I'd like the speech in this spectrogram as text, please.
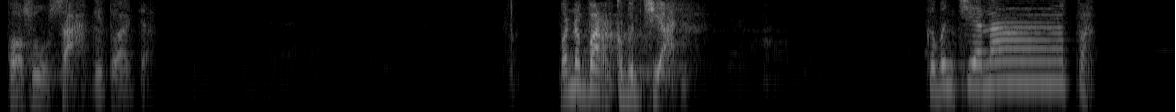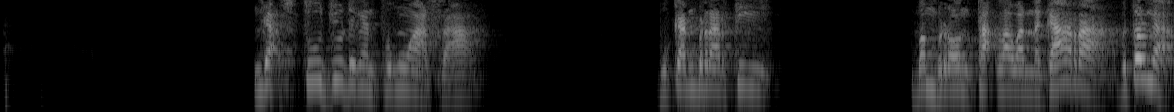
Kok susah gitu aja. Menebar kebencian. Kebencian apa? Enggak setuju dengan penguasa. Bukan berarti memberontak lawan negara. Betul nggak?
